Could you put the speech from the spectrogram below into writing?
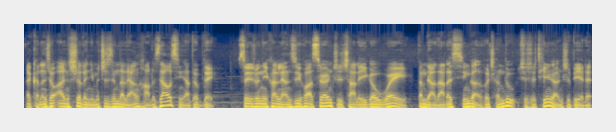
那可能就暗示了你们之间的良好的交情啊，对不对？所以说，你看两句话虽然只差了一个 way，但表达的情感和程度却是天壤之别的。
